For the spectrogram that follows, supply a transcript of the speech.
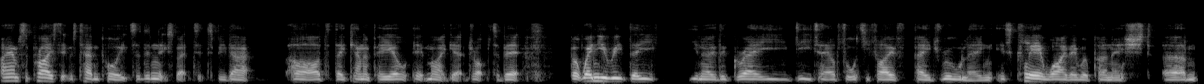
I, am surprised it was ten points. I didn't expect it to be that hard. They can appeal. It might get dropped a bit, but when you read the, you know, the grey, detailed 45-page ruling, it's clear why they were punished. Um,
